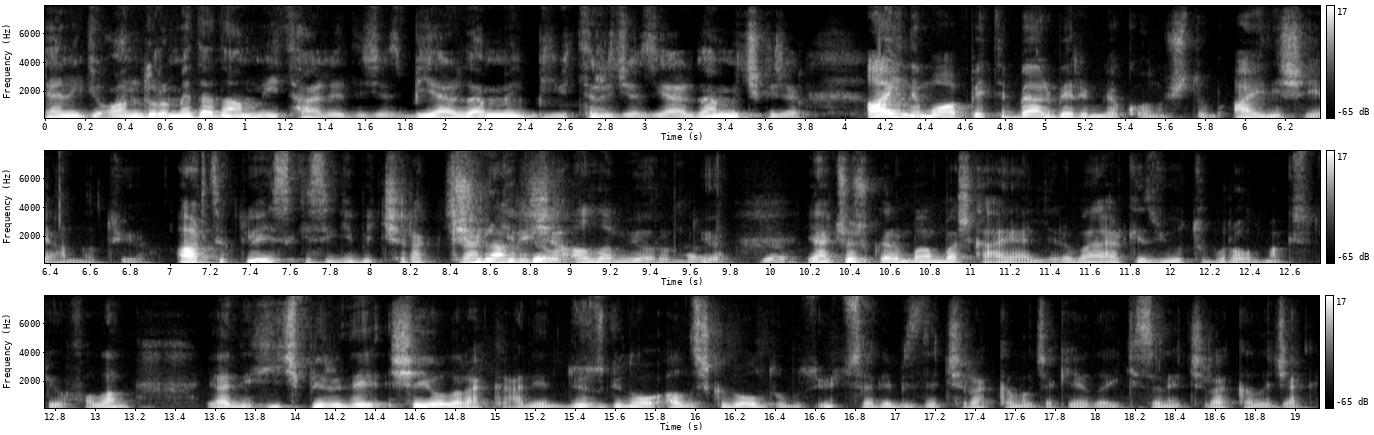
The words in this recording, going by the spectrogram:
Yani Andromeda'dan mı ithal edeceğiz? Bir yerden mi bitireceğiz? Yerden mi çıkacak? Aynı muhabbeti berberimle konuştum. Aynı şeyi anlatıyor. Artık diyor eskisi gibi çırak çırak, Çırak girişi yok. alamıyorum diyor. Yani çocukların bambaşka hayalleri var. Herkes YouTuber olmak istiyor falan. Yani hiçbirini şey olarak hani düzgün o alışkın olduğumuz 3 sene bizde çırak kalacak ya da 2 sene çırak kalacak.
